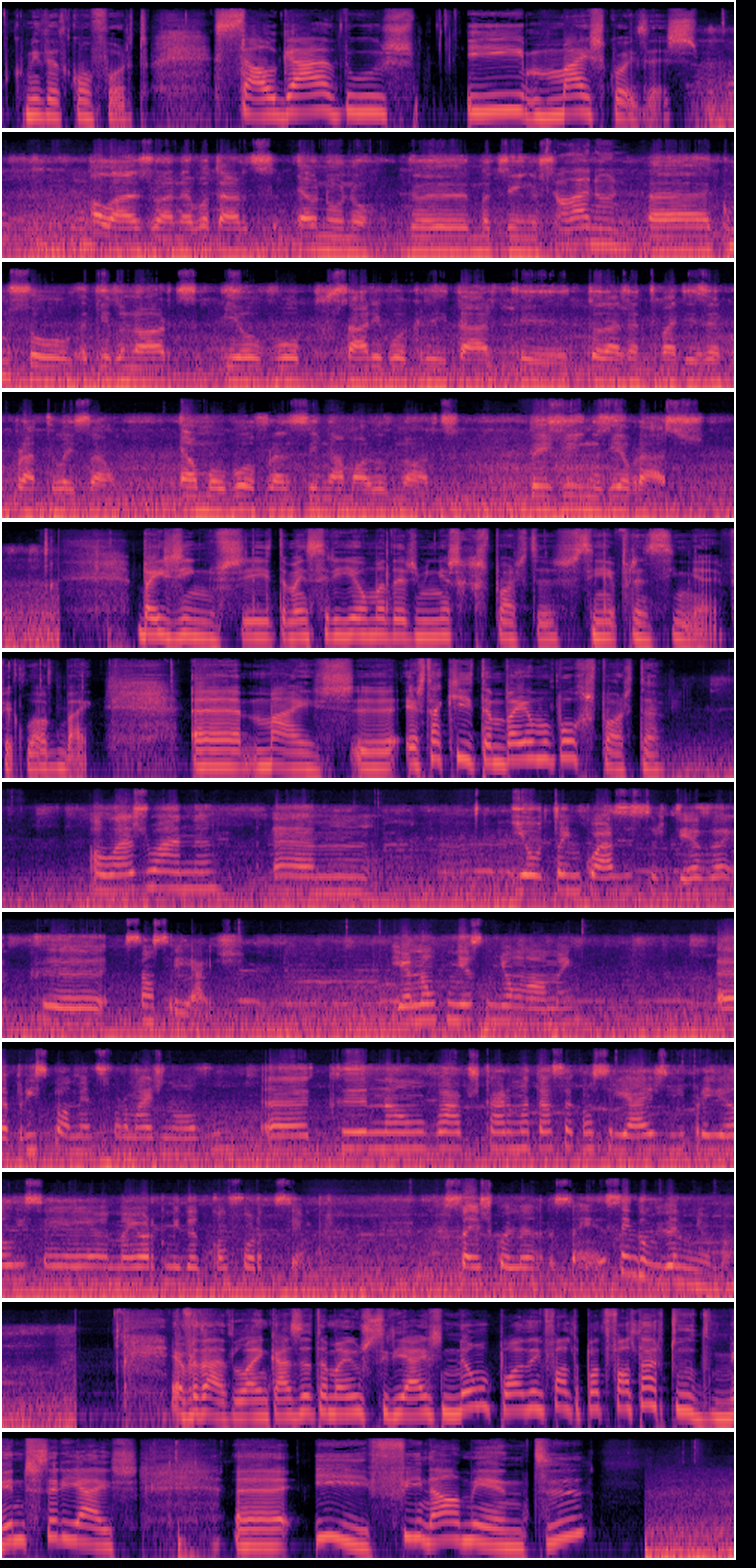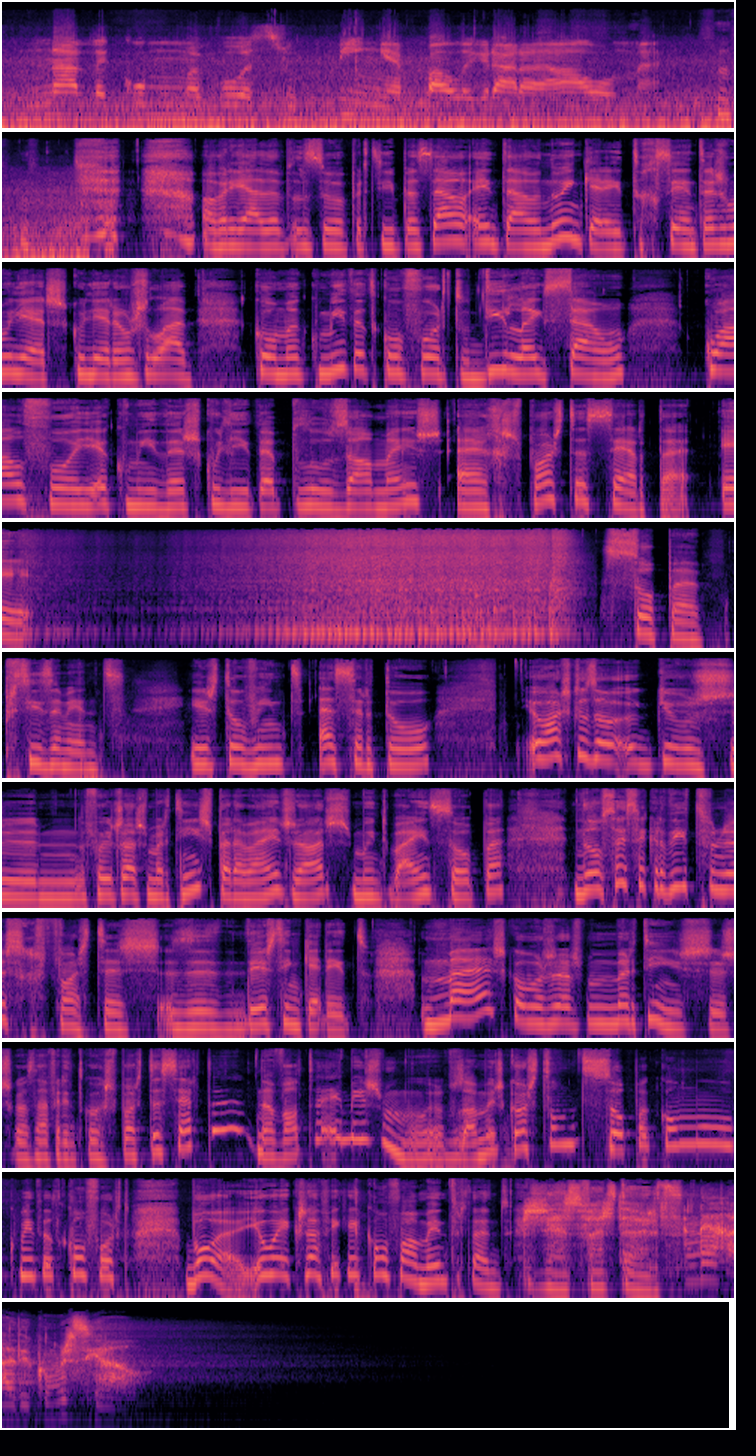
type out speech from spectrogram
comida de conforto. Salgados e mais coisas. Olá Joana, boa tarde. É o Nuno de Matosinhos. Olá, Nuno. Ah, como sou aqui do Norte, eu vou apostar e vou acreditar que toda a gente vai dizer que o prato de eleição é uma boa francinha à moda do Norte. Beijinhos e abraços. Beijinhos, e também seria uma das minhas respostas. Sim, a Francinha, fico logo bem. Uh, mais, uh, esta aqui também é uma boa resposta. Olá, Joana. Hum, eu tenho quase certeza que são cereais. Eu não conheço nenhum homem, ah, principalmente se for mais novo, ah, que não vá buscar uma taça com cereais e para ele isso é a maior comida de conforto de sempre. Sem escolha, sem, sem dúvida nenhuma. É verdade, lá em casa também os cereais não podem faltar, pode faltar tudo, menos cereais. Uh, e finalmente. Nada como uma boa sopinha para alegrar a alma. Obrigada pela sua participação. Então, no inquérito recente, as mulheres escolheram gelado como a comida de conforto de eleição. Qual foi a comida escolhida pelos homens? A resposta certa é. Sopa, precisamente. Este ouvinte acertou. Eu acho que os, que os hum, foi o Jorge Martins, parabéns, Jorge, muito bem, sopa. Não sei se acredito nas respostas de- deste inquérito, mas como o Jorge Martins chegou-se à frente com a resposta certa, na volta é mesmo. Os homens gostam de sopa como comida de conforto. Boa, eu é que já fiquei com fome, entretanto. Já se faz tarde na Rádio Comercial.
